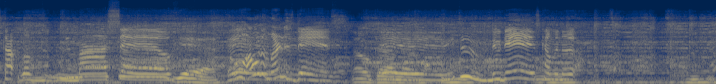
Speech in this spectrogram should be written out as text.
Stop loving myself. Yeah. Oh, I want to learn this dance. Oh, girl, no. me too. New dance coming up. Mm-hmm.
